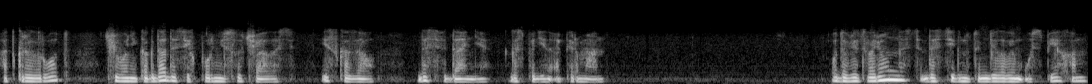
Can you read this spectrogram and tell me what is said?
открыл рот, чего никогда до сих пор не случалось, и сказал — до свидания, господин Аперман. Удовлетворенность достигнутым деловым успехом,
